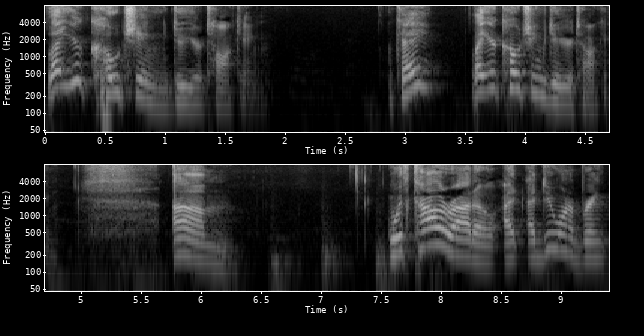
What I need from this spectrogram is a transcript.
let your coaching do your talking. Okay? Let your coaching do your talking. Um with Colorado, I, I do want to bring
